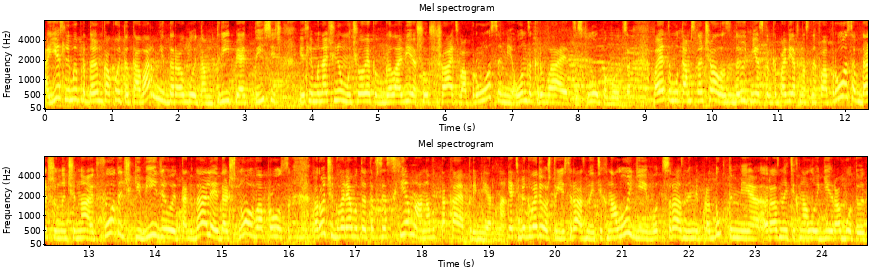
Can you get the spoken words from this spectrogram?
А если мы продаем какой-то товар недорогой, там 3-5 тысяч, если мы начнем у человека в голове шуршать вопросами, он закрывается, схлопываются. Поэтому там сначала задают несколько поверхностных вопросов, дальше начинают фоточки, видео и так далее, и дальше снова вопросы. Короче говоря, вот эта вся схема, она вот такая примерно. Я тебе говорю, что есть разные технологии, вот с разными продуктами разные технологии работают,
